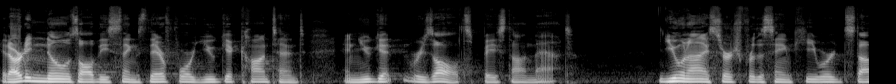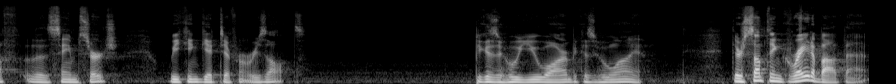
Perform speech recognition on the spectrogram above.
It already knows all these things. Therefore, you get content and you get results based on that you and I search for the same keyword stuff, the same search, we can get different results because of who you are, and because of who I am. There's something great about that,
